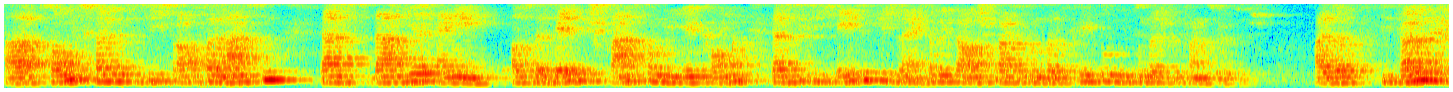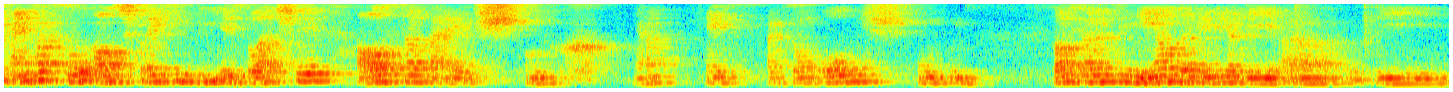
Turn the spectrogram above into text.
Äh, sonst können Sie sich darauf verlassen, dass da wir eine aus derselben Sprachfamilie kommen, dass sie sich wesentlich leichter mit der Aussprache von Sanskrit tun, wie zum Beispiel Französisch. Also Sie können es einfach so aussprechen, wie es dort steht, außer bei Sch und Ch. Ja? S, Akzent oben, Sch, unten. Sonst können Sie mehr oder weniger die, äh, die,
